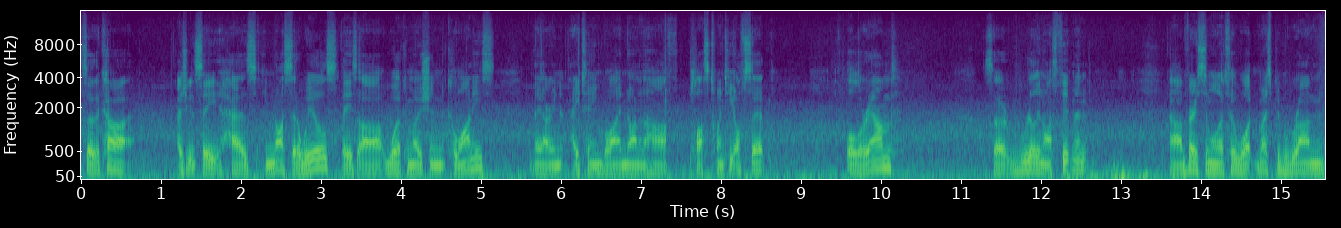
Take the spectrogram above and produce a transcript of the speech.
So the car, as you can see, has a nice set of wheels. These are Work Emotion Kiwamis. They are in 18 by 9.5 plus 20 offset all around. So really nice fitment. Uh, very similar to what most people run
